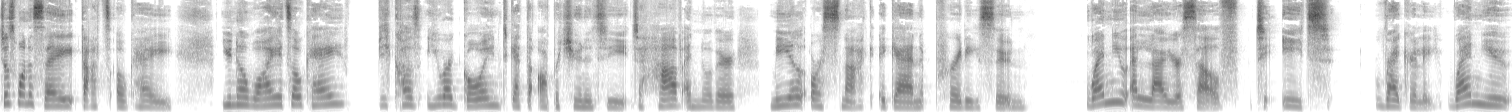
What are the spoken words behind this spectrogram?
Just want to say that's okay. You know why it's okay? Because you are going to get the opportunity to have another meal or snack again pretty soon. When you allow yourself to eat regularly, when you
